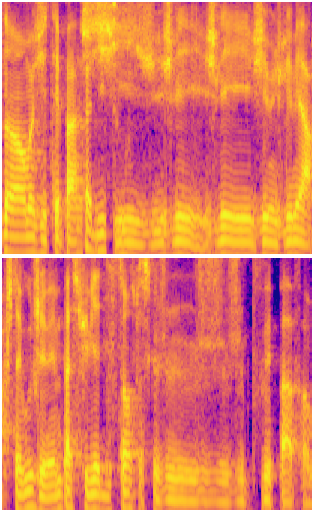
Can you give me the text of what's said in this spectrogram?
Non, moi j'étais pas. pas du tout. Je, je l'ai, je l'ai, je, l'ai. Alors, je t'avoue, je l'ai même pas suivi à distance parce que je, je, je pouvais pas. Enfin,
